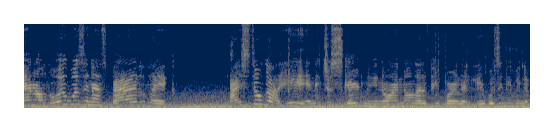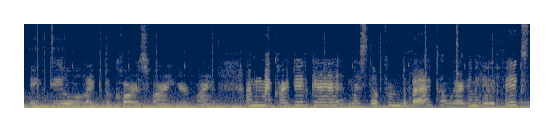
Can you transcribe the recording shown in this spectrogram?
And although it wasn't as bad like I still got hit and it just scared me, you know? I know a lot of people are like, it wasn't even a big deal. Like, the car is fine, you're fine. I mean, my car did get messed up from the back and we are gonna get it fixed.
